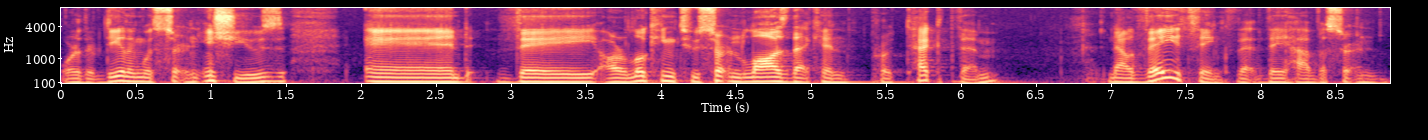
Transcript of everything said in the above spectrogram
or they're dealing with certain issues and they are looking to certain laws that can protect them. Now, they think that they have a certain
